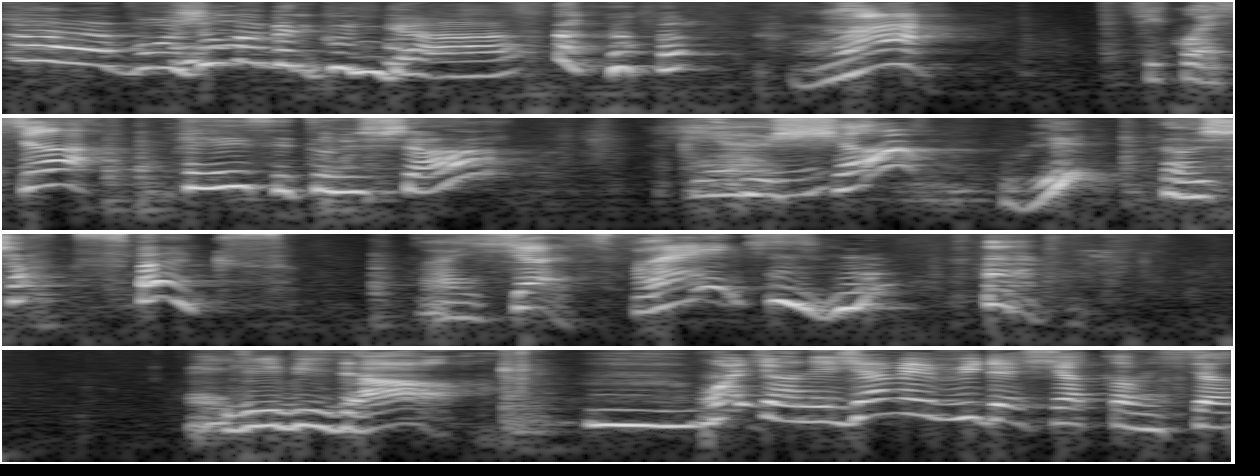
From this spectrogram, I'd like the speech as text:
Ah, bonjour ma belle Kunga. Ah, C'est quoi ça? Eh, c'est un chat C'est un chat? Oui, un chat sphinx. Un chat sphinx? Hum. Il est bizarre. Moi, j'en ai jamais vu de chat comme ça.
